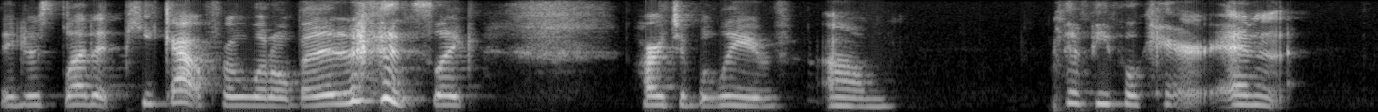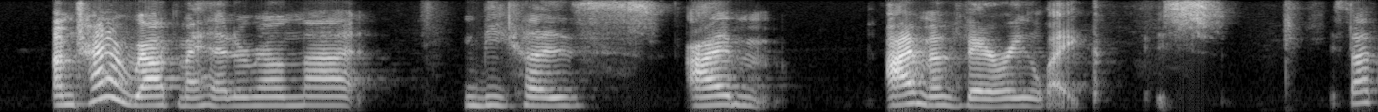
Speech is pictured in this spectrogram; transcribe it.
they just let it peek out for a little bit. It's like hard to believe um, that people care. And I'm trying to wrap my head around that because I'm I'm a very like is that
